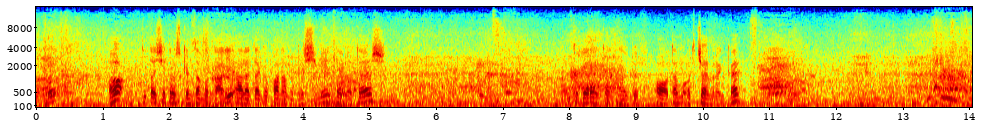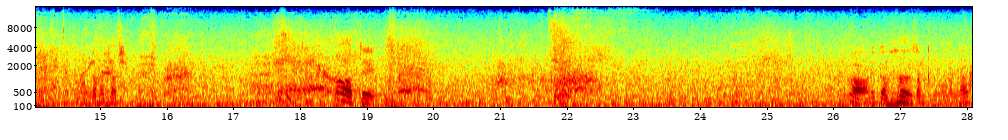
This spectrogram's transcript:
Dobra. O, tutaj się troszkę zamotali, ale tego pana wyprosimy, tego też. Mam tobie rękę najpierw. O, temu odciąłem rękę. Dobra, chodź, chodź. O ty! O, i go zamknęło, dobra.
